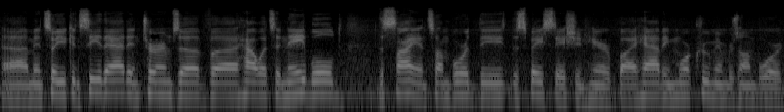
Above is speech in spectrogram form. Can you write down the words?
Um, and so you can see that in terms of uh, how it's enabled the science on board the, the space station here by having more crew members on board.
